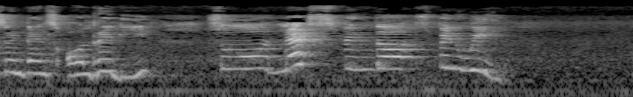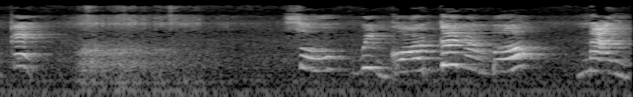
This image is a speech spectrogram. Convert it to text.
sentence already. So let's spin the spin wheel. Okay. So we got the number 9.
